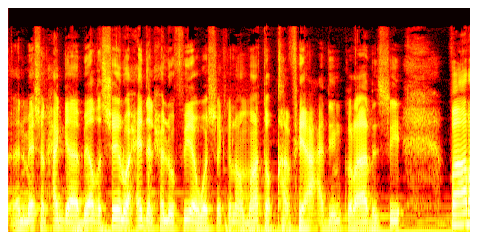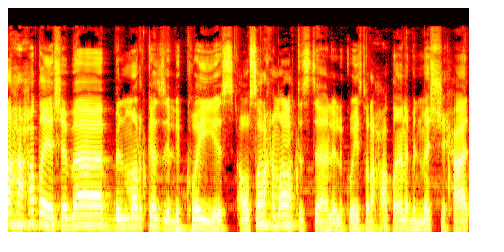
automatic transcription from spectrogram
animation حقها بيض. الشيء الوحيد الحلو فيها هو شكلها وما أتوقع في أحد ينكر هذا الشيء. فراح احطها يا شباب بالمركز اللي كويس أو صراحة ما راح تستاهل الكويس راح احطها هنا بالمشي حال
